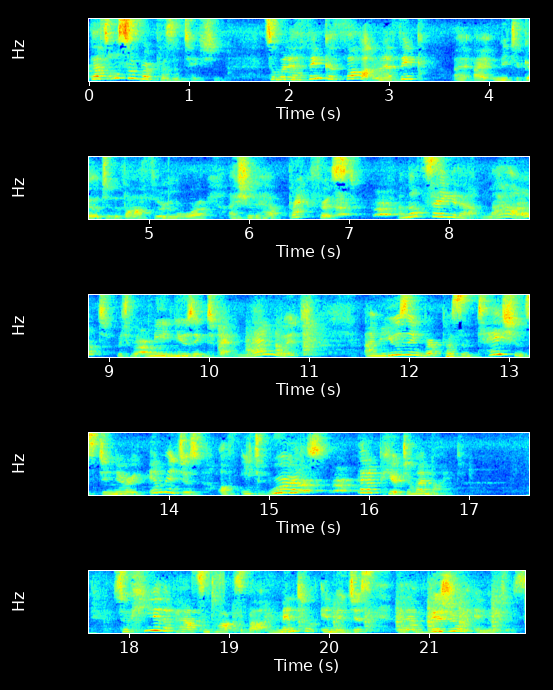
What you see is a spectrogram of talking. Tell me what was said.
That's also representation. So when I think a thought, when I think I, I need to go to the bathroom or I should have breakfast, I'm not saying it out loud, which would mean using Tibetan language. I'm using representations, generic images of each word that appear to my mind. So here the person talks about mental images that are visual images.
